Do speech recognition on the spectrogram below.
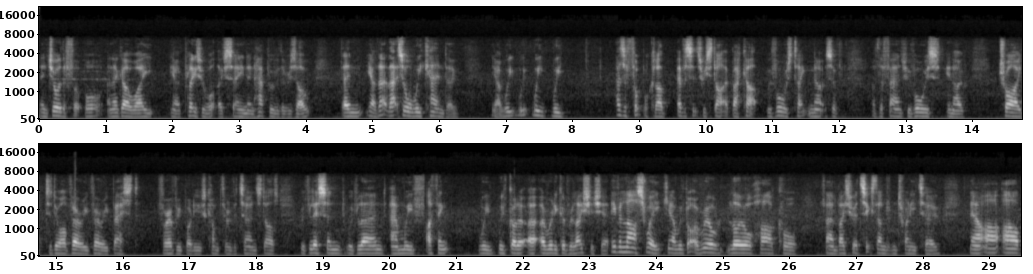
enjoy the football and they go away, you know, pleased with what they've seen and happy with the result, then you know that that's all we can do. You know, we we, we, we as a football club, ever since we started back up, we've always taken notice of, of the fans. We've always, you know, tried to do our very, very best for everybody who's come through the turnstiles. We've listened, we've learned, and we've, I think, we, we've got a, a really good relationship. Even last week, you know, we've got a real loyal, hardcore fan base. We had 622. Now, our, our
